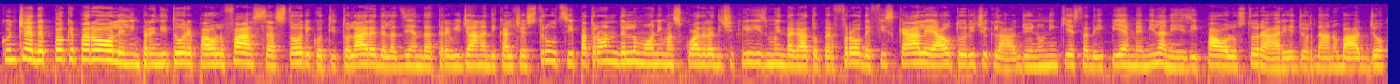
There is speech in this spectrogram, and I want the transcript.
Concede poche parole l'imprenditore Paolo Fassa, storico titolare dell'azienda trevigiana di Calcestruzzi, patrono dell'omonima squadra di ciclismo indagato per frode fiscale e autoriciclaggio in un'inchiesta dei PM milanesi Paolo Storari e Giordano Baggio.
